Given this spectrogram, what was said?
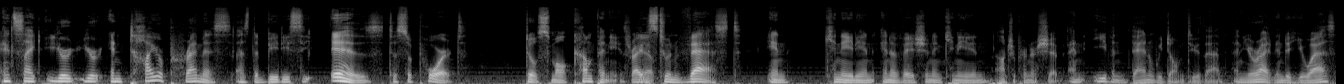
It's like your your entire premise as the BDC is to support those small companies, right? Yep. It's to invest in Canadian innovation and Canadian entrepreneurship. And even then we don't do that. And you're right, in the US,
